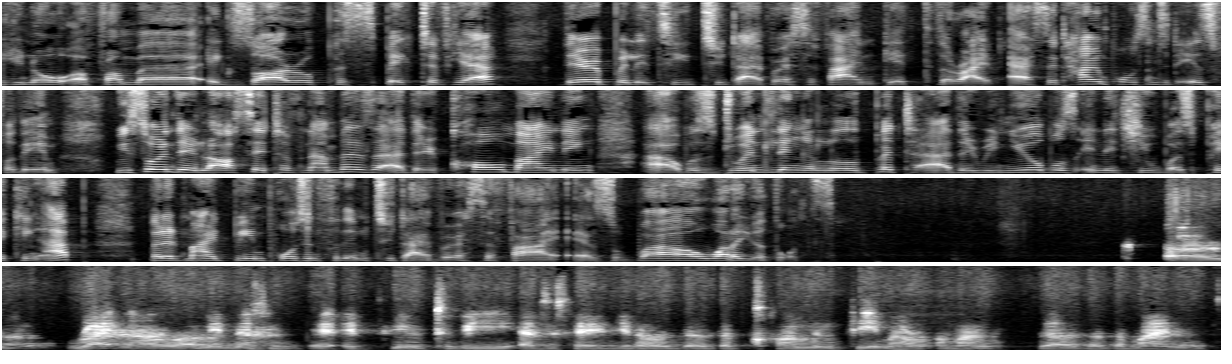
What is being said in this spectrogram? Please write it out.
you know, from an Exxaro perspective here, their ability to diversify and get the right asset, how important it is for them. We saw in their last set of numbers, uh, their coal mining uh, was dwindling a little bit, uh, the renewables energy was picking up, but it might be important for them to diversify as well. What are your thoughts? Uh, right now, I mean, it, it, seems to be, as you say, you know, the, the common theme among the, the, the miners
